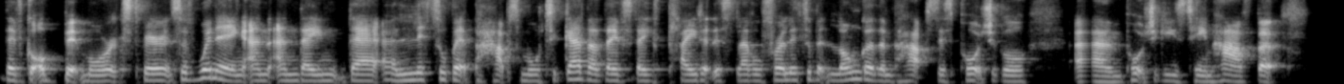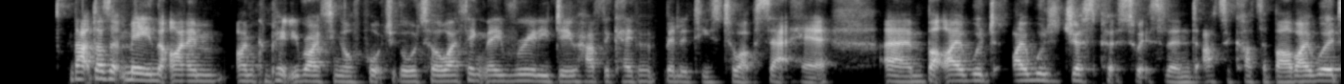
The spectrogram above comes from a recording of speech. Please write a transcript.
they've got a bit more experience of winning and and they they're a little bit perhaps more together. They've they've played at this level for a little bit longer than perhaps this Portugal um, Portuguese team have. But that doesn't mean that I'm I'm completely writing off Portugal at all. I think they really do have the capabilities to upset here. Um, but I would I would just put Switzerland at a cut above. I would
